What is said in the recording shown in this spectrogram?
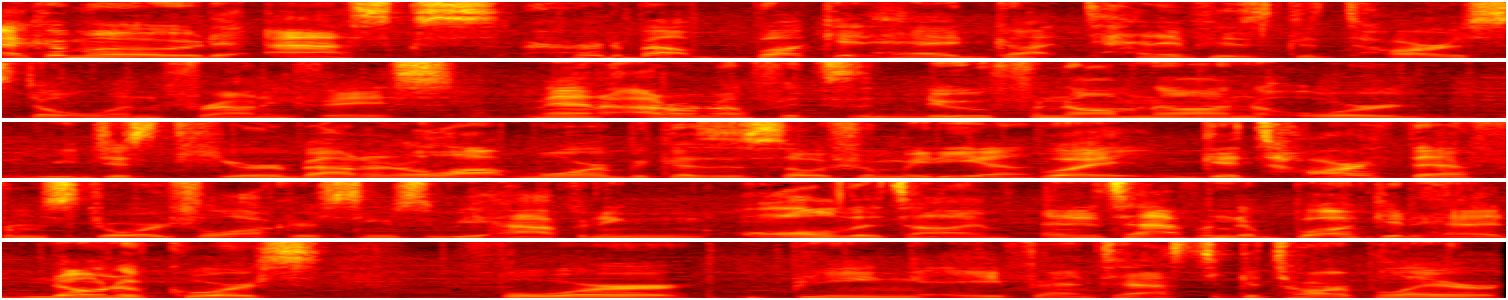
Echo Mode asks, heard about Buckethead got 10 of his guitars stolen, frowny face. Man, I don't know if it's a new phenomenon or we just hear about it a lot more because of social media, but guitar theft from storage lockers seems to be happening all the time. And it's happened to Buckethead, known of course for being a fantastic guitar player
